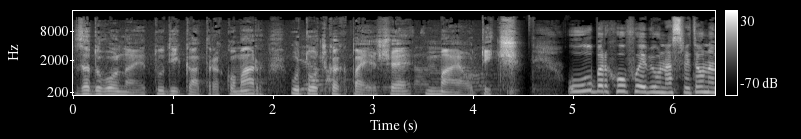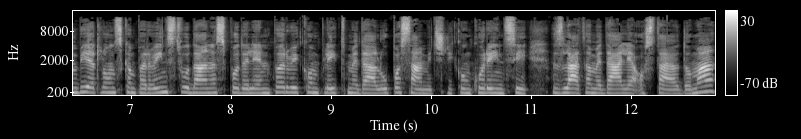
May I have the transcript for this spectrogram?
Zadovoljna je tudi Katra Komar, v točkah pa je še Maja Otič. V Oberhofu je bil na svetovnem biatlonskem prvenstvu danes podeljen prvi komplet medal v posamični konkurenci. Zlata medalja ostaja doma,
